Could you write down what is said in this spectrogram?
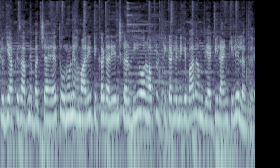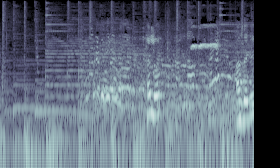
क्योंकि आपके साथ में बच्चा है। तो उन्होंने हमारी टिकट अरेंज कर दी और हम टिकट लेने के बाद हम वीआईपी लाइन के लिए लग गए। हेलो हंस देगी।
